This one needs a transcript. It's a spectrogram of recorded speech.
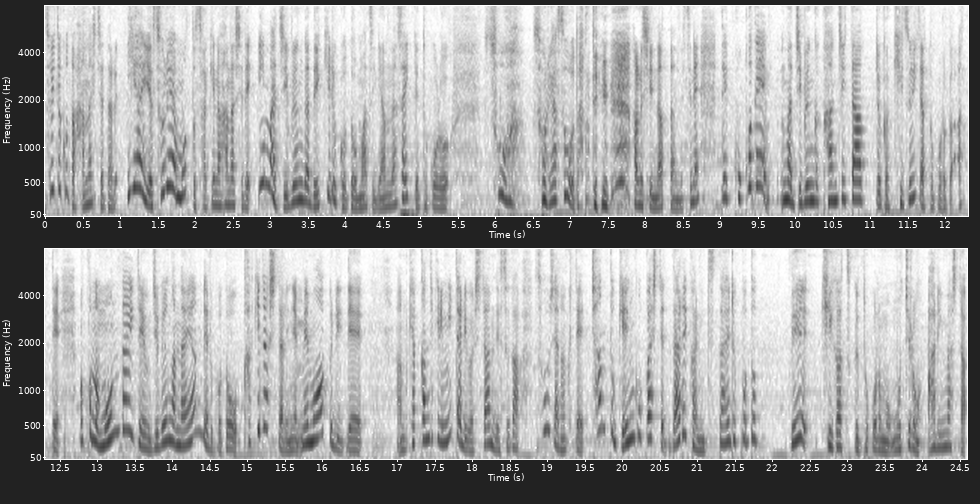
そういったことを話してたらいやいやそれはもっと先の話で今自分ができることをまずやんなさいってところそうそりゃそうだっていう 話になったんですね。でここで、まあ、自分が感じたというか気づいたところがあって、まあ、この問題点を自分が悩んでることを書き出したりねメモアプリであの客観的に見たりはしたんですがそうじゃなくてちゃんと言語化して誰かに伝えることで気がつくところももちろんありました。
